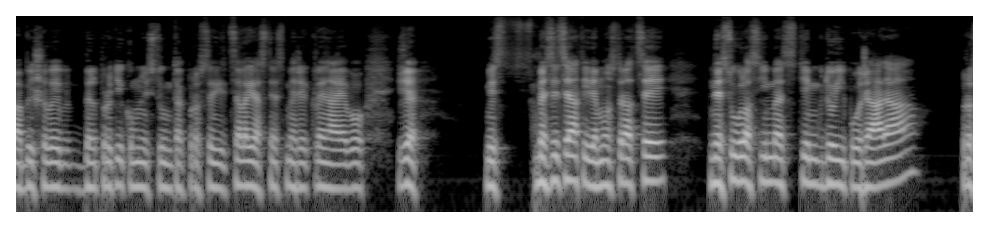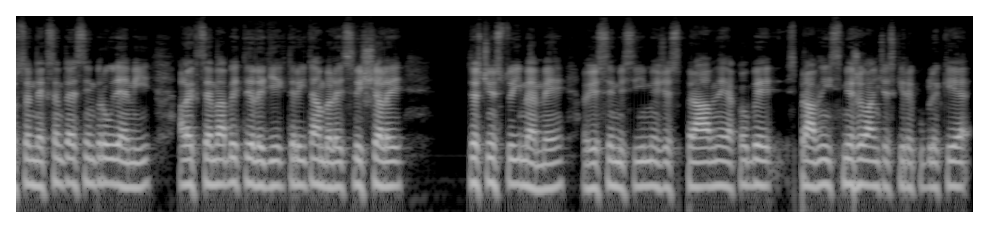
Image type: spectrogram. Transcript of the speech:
Babišovi, byl proti komunistům, tak prostě celé jasně jsme řekli najevo, že my jsme sice na té demonstraci, nesouhlasíme s tím, kdo ji pořádá, prostě nechceme tady s tím mít, ale chceme, aby ty lidi, kteří tam byli, slyšeli, za čím stojíme my a že si myslíme, že správný, jakoby, správný směřování České republiky je,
